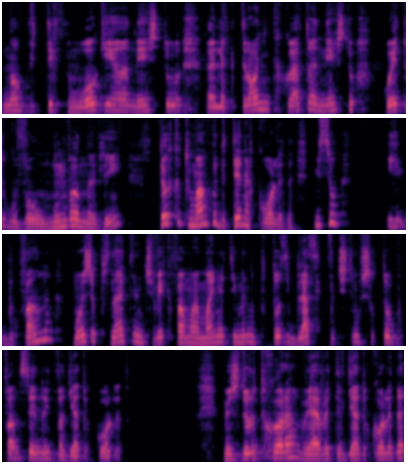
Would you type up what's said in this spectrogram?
нов вид технология, нещо, електроника, която е нещо, което го вълнува, нали? Той е като малко дете на коледа. Мисъл, и буквално може да познаете на човека каква му е манията именно по този блясък в очите му, защото буквално се едно идва дядо Коледа. Между другото хора, вярвайте в дядо Коледа,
